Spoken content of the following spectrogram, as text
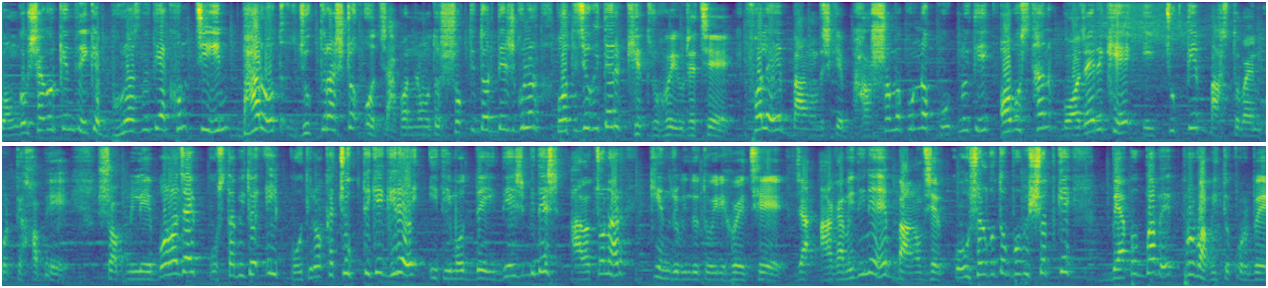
বঙ্গোপসাগর কেন্দ্রিক ভূরাজনীতি এখন চীন, ভারত, যুক্তরাষ্ট্র ও জাপানের মতো শক্তিধর দেশগুলোর প্রতিযোগিতার ক্ষেত্র হয়ে উঠেছে। ফলে বাংলাদেশকে ভারসাম্যপূর্ণ কূটনৈতিক অবস্থান বজায় রেখে এই চুক্তি বাস্তবায়ন করতে হবে। সব মিলিয়ে বলা যায়, প্রস্তাবিত এই প্রতিরক্ষা চুক্তিকে ঘিরে ইতিমধ্যেই দেশ বিদেশ আলোচনার কেন্দ্রবিন্দু তৈরি হয়েছে, যা আগামী দিনে বাংলাদেশের কৌশলগত ভবিষ্যৎকে ব্যাপকভাবে প্রভাবিত করবে।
